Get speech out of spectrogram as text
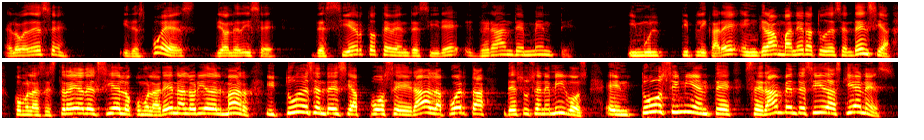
Él obedece. Y después Dios le dice, de cierto te bendeciré grandemente y multiplicaré en gran manera tu descendencia, como las estrellas del cielo, como la arena a la orilla del mar, y tu descendencia poseerá la puerta de sus enemigos. En tu simiente serán bendecidas quienes?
